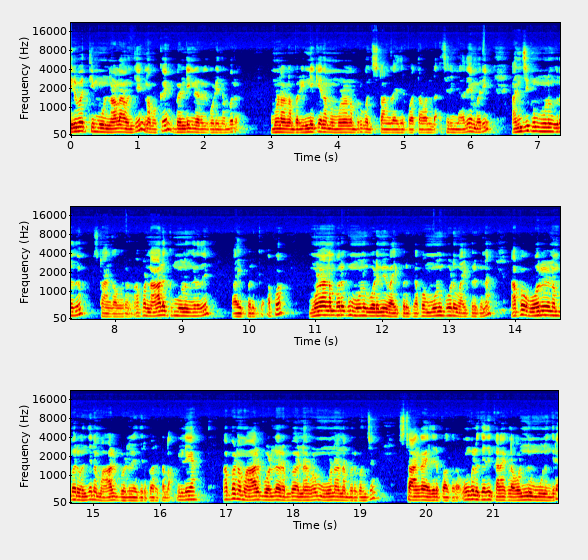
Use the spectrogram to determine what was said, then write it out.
இருபத்தி மூணு நாளாக வந்து நமக்கு பெண்டிங்கில் இருக்கக்கூடிய நம்பர் மூணாம் நம்பர் இன்றைக்கே நம்ம மூணாம் நம்பர் கொஞ்சம் ஸ்ட்ராங்காக எதிர்பார்த்தா வரல. சரிங்களா? அதே மாதிரி அஞ்சுக்கு மூணுங்கிறதும் ஸ்ட்ராங்காக வரும். அப்போ நாலுக்கு மூணுங்கிறது வாய்ப்பு இருக்குது அப்போ மூணாம் நம்பருக்கு மூணு போர்டுமே வாய்ப்பு இருக்குது அப்போ மூணு போர்டும் வாய்ப்பு இருக்குன்னா அப்போ ஒரு நம்பர் வந்து நம்ம ஆல் போர்டில் எதிர்பார்க்கலாம். இல்லையா? அப்போ நம்ம ஆல் போர்டில் ரொம்ப என்ன மூணாம் நம்பர் கொஞ்சம் ஸ்ட்ராங்காக எதிர்பார்க்குறோம். உங்களுக்கு எதுவும் கணக்கில் ஒன்று மூணுங்கிற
